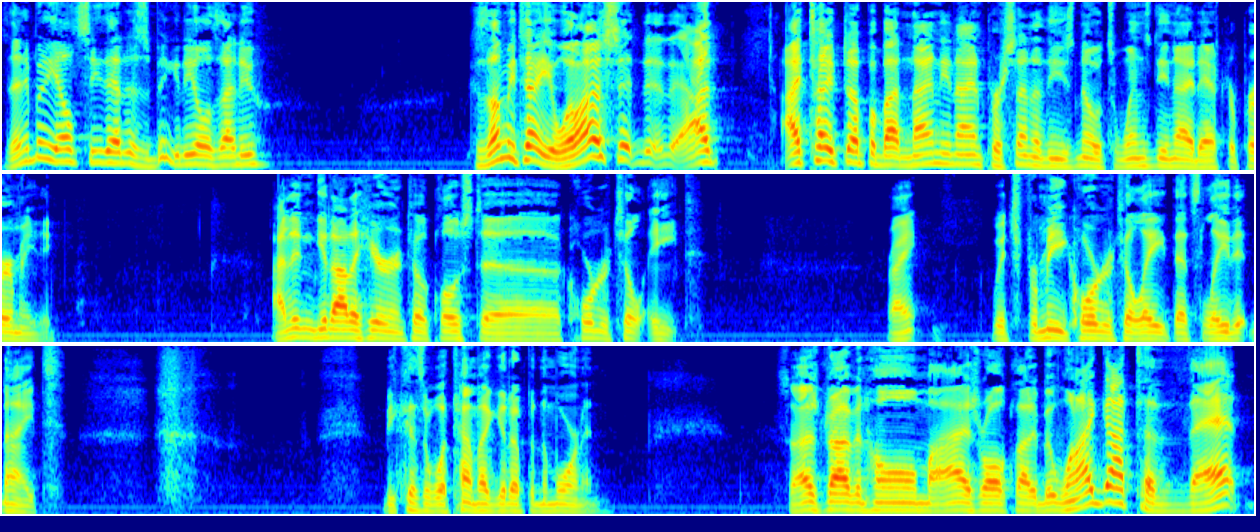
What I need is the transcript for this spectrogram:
Does anybody else see that as big a deal as I do? Because let me tell you, while I was sitting, I, I typed up about 99% of these notes Wednesday night after prayer meeting. I didn't get out of here until close to quarter till eight, right? Which for me, quarter till eight, that's late at night because of what time I get up in the morning. So I was driving home, my eyes were all cloudy. But when I got to that,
